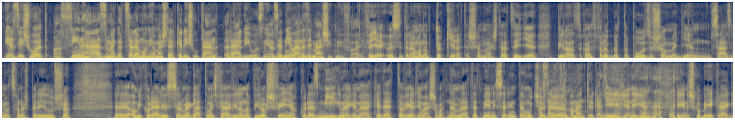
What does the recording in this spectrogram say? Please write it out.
érzés volt a színház meg a ceremónia mesterkedés után rádiózni? Azért nyilván ez egy másik műfaj. Figyelj, őszintén elmondom, tökéletesen más. Tehát így eh, pillanatokat felugrott a pulzusom egy ilyen 180-as periódusra. Eh, Amikor először megláttam, hogy felvillan a piros fény, akkor ez még megemelkedett, a vérnyomásomat nem lehetett mérni szerintem, úgyhogy... Aztán eh, hívtuk a mentőket, igen. Igen, igen. Igen, és akkor BKG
